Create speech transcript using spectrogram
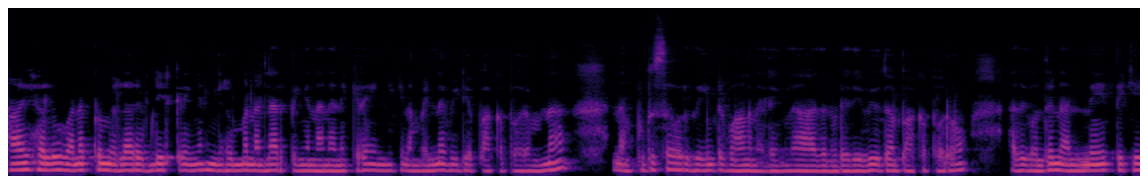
ஹாய் ஹலோ வணக்கம். எல்லோரும் எப்படி இருக்கிறீங்க? நீங்கள் ரொம்ப நல்லா இருப்பீங்க நான் நினைக்கிறேன். இன்றைக்கி நம்ம என்ன வீடியோ பார்க்க போகிறோம்னா நான் புதுசாக ஒரு கிரைண்டர் வாங்கினேன் இல்லைங்களா? அதனுடைய ரிவ்யூ தான் பார்க்க போகிறோம் அதுக்கு வந்து நான் நேற்றுக்கே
